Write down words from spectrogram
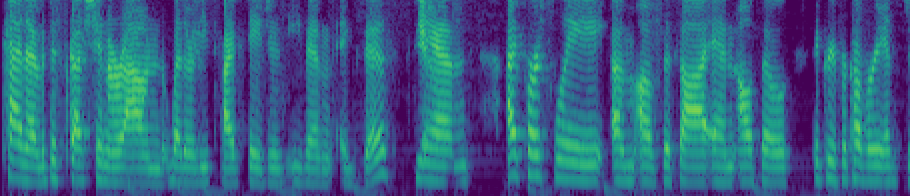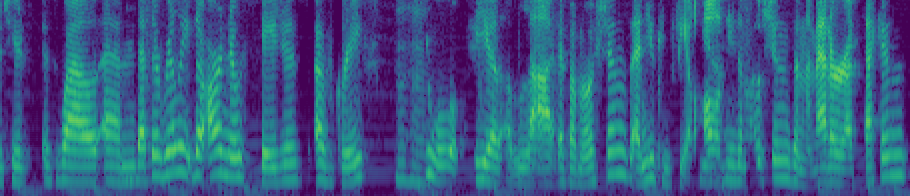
kind of discussion around whether these five stages even exist. Yeah. And I personally am of the thought, and also the Grief Recovery Institute as well, um, that there really there are no stages of grief. Mhm. You will feel a lot of emotions, and you can feel all of these emotions in the matter of seconds.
